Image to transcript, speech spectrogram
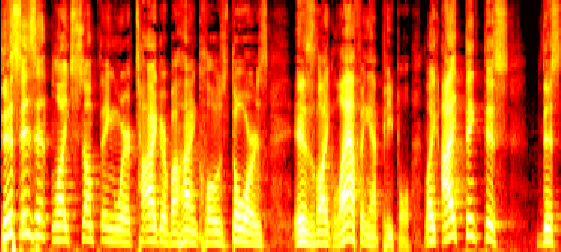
this isn't like something where Tiger behind closed doors is like laughing at people. Like I think this this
